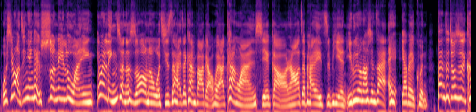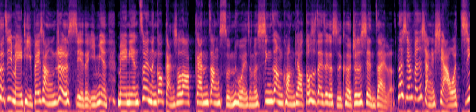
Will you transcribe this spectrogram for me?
我希望今天可以顺利录完音，因为凌晨的时候呢，我其实还在看发表会啊，看完写稿，然后再拍了一支片，一路用到现在，哎，压被困。但这就是科技媒体非常热血的一面。每年最能够感受到肝脏损毁、什么心脏狂跳，都是在这个时刻，就是现在了。那先分享一下我今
